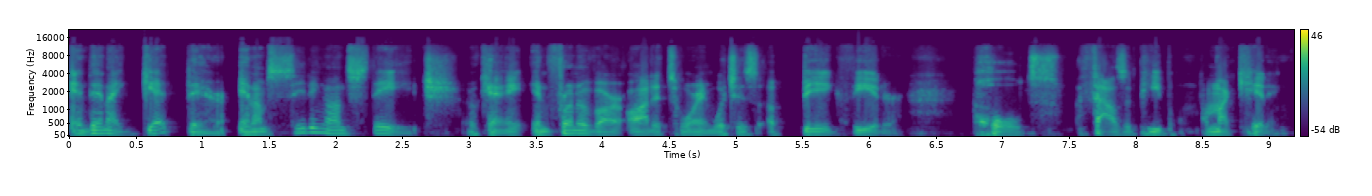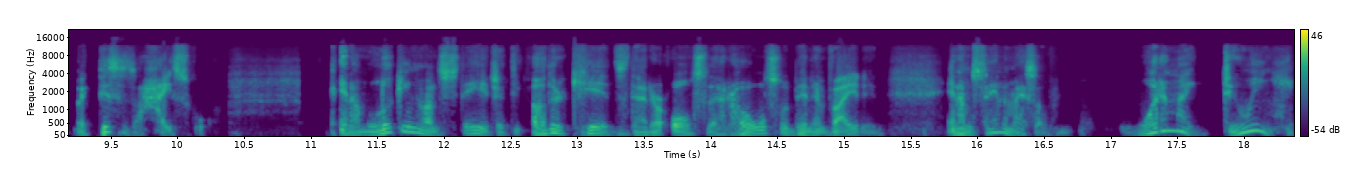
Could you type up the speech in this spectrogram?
And then I get there and I'm sitting on stage, okay, in front of our auditorium, which is a big theater, holds a thousand people. I'm not kidding. Like this is a high school. And I'm looking on stage at the other kids that are also that have also been invited. And I'm saying to myself, what am I doing here?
